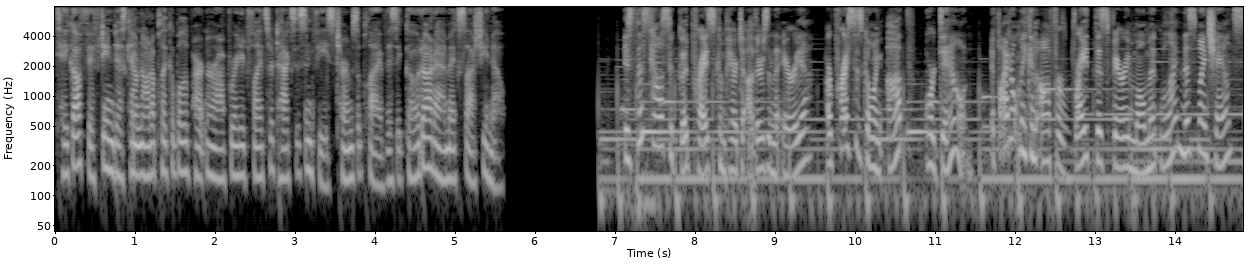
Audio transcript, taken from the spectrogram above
Take off 15 discount not applicable to partner operated flights or taxes and fees. Terms apply. Visit go.amex slash you know. Is this house a good price compared to others in the area? Are prices going up or down? If I don't make an offer right this very moment, will I miss my chance?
